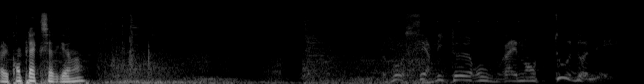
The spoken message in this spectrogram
Elle est complexe cette gamme. hein. Vos serviteurs ont vraiment tout donné.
